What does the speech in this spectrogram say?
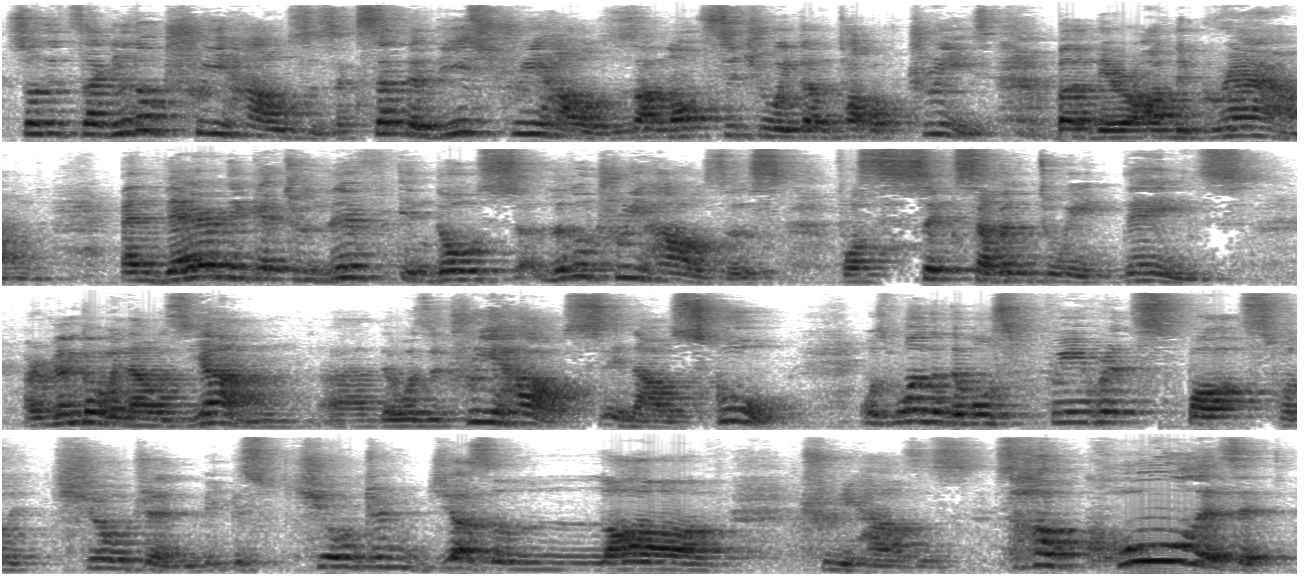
So it's like little tree houses, except that these tree houses are not situated on top of trees, but they're on the ground. And there they get to live in those little tree houses for six, seven to eight days. I remember when I was young, uh, there was a tree house in our school. It was one of the most favorite spots for the children because children just love tree houses. So how cool is it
